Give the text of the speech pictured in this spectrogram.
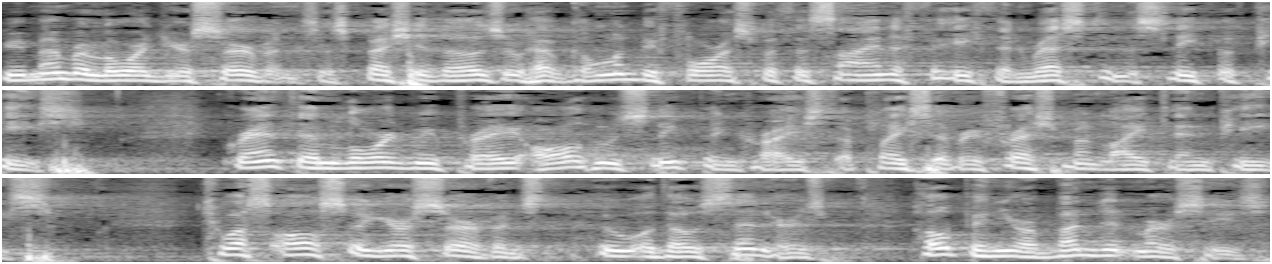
Remember, Lord, your servants, especially those who have gone before us with the sign of faith and rest in the sleep of peace. Grant them, Lord, we pray, all who sleep in Christ, a place of refreshment, light, and peace. To us also, your servants, who, those sinners, hope in your abundant mercies,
